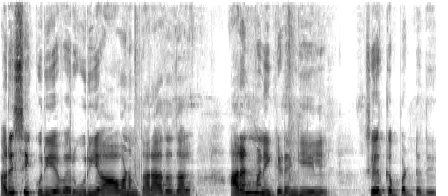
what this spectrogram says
அரிசிக்குரியவர் உரிய ஆவணம் தராததால் அரண்மனை கிடங்கியில் சேர்க்கப்பட்டது.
